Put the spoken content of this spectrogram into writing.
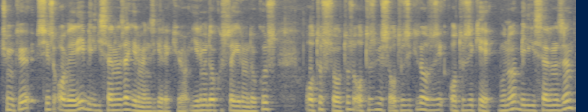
Çünkü siz o veriyi bilgisayarınıza girmeniz gerekiyor. 29 ise 29, 30 ise 30, 31 ise 32 ise 32. Bunu bilgisayarınızın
